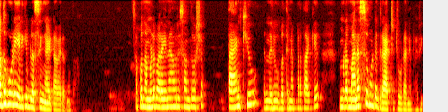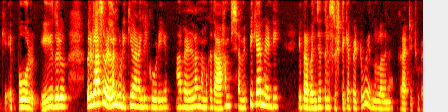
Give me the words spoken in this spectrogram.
അതുകൂടി എനിക്ക് ബ്ലെസ്സിങ് ആയിട്ടാണ് വരുന്നത്. അപ്പോൾ നമ്മൾ പറയുന്ന ആ ഒരു സന്തോഷം താങ്ക് യു എന്ന രൂപത്തിനപ്പുറത്താക്കി നമ്മുടെ മനസ്സുകൊണ്ട് ഗ്രാറ്റിറ്റ്യൂഡ് അനുഭവിക്കുക. എപ്പോഴും ഏതൊരു ഒരു ഗ്ലാസ് വെള്ളം കുടിക്കുകയാണെങ്കിൽ കൂടിയും ആ വെള്ളം നമുക്ക് ദാഹം ശമിപ്പിക്കാൻ വേണ്ടി ഈ പ്രപഞ്ചത്തിൽ സൃഷ്ടിക്കപ്പെട്ടു എന്നുള്ളതിന് ഗ്രാറ്റിറ്റ്യൂഡ്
